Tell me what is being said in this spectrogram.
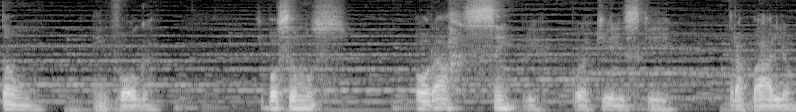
tão em voga, que possamos orar sempre por aqueles que trabalham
